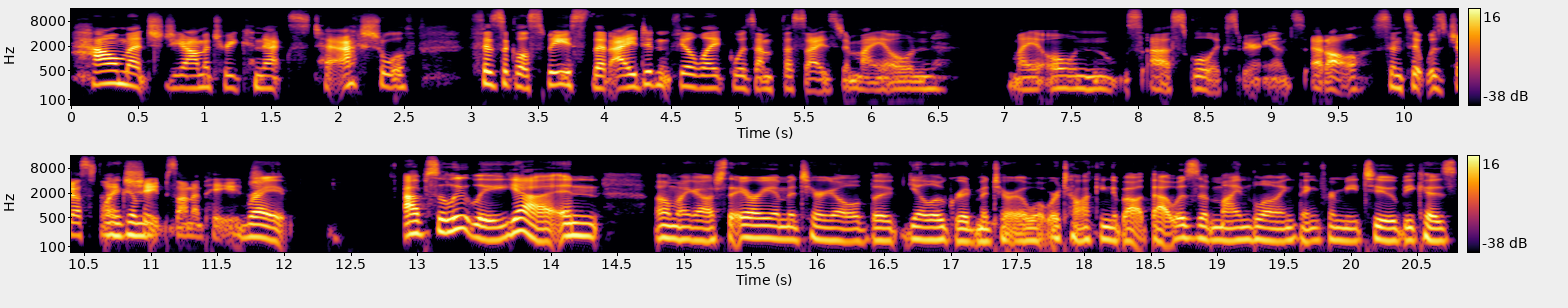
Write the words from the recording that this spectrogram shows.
how much geometry connects to actual physical space that I didn't feel like was emphasized in my own my own uh, school experience at all since it was just like can- shapes on a page. Right. Absolutely. Yeah. And oh my gosh, the area material, the yellow grid material, what we're talking about, that was a mind blowing thing for me too, because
